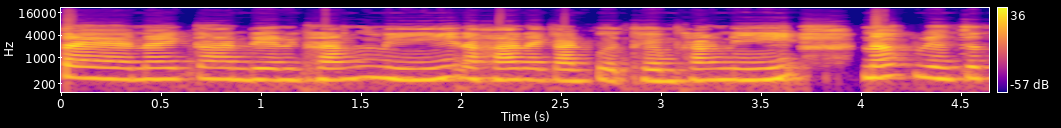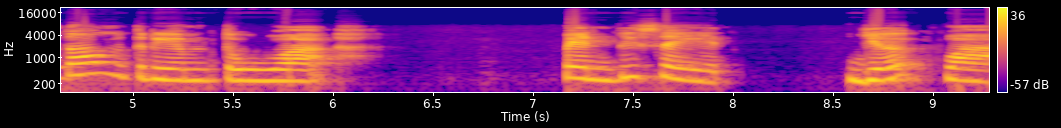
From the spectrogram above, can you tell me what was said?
แต่ในการเรียนครั้งนี้นะคะ ในการเปิดเทอมครั้งนี้ นักเรียนจะต้องเตรียมตัวเป็นพิเศษเยอะกว่า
